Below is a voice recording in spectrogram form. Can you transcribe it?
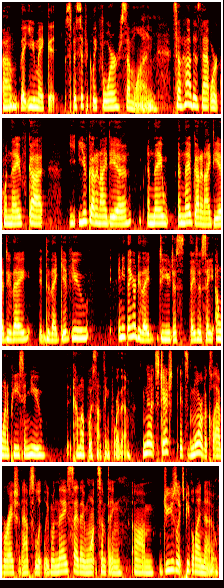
um, that you make it specifically for someone. Mm-hmm. So how does that work when they've got you've got an idea and they and they've got an idea? Do they do they give you anything, or do they do you just they just say I want a piece and you come up with something for them? No, it's just it's more of a collaboration. Absolutely, when they say they want something, um, usually it's people I know,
